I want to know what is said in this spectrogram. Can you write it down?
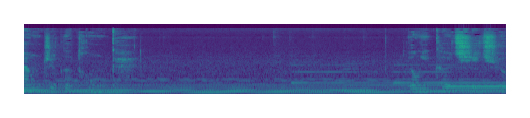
将这个痛感用一颗气球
